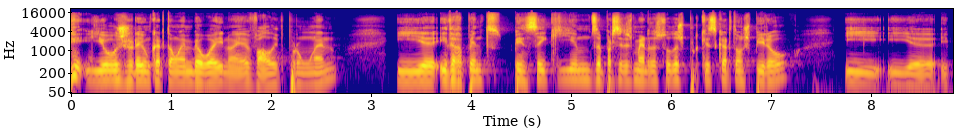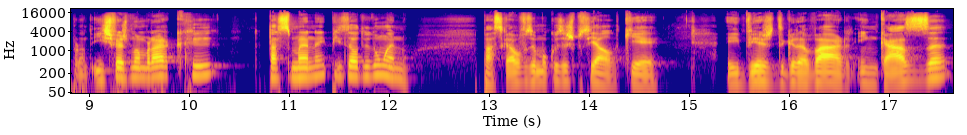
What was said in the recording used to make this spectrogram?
e, e, eu gerei um cartão MBWay, não é? Válido por um ano e, eh, e de repente pensei que iam desaparecer as merdas todas porque esse cartão expirou e, e, eh, e pronto. E isto fez-me lembrar que para a semana episódio de um ano. Pá, se calhar vou fazer uma coisa especial que é em vez de gravar em casa,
